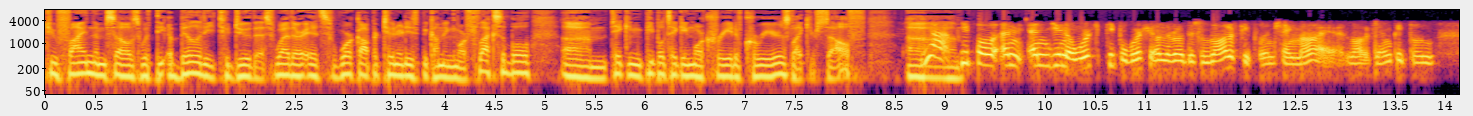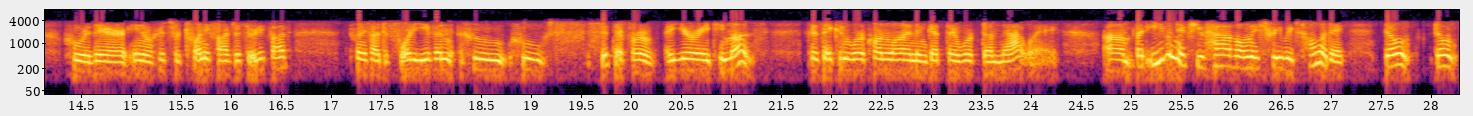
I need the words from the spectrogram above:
to find themselves with the ability to do this, whether it's work opportunities becoming more flexible, um, taking people taking more creative careers like yourself. Um, yeah, people, and, and, you know, work, people working on the road. There's a lot of people in Chiang Mai, a lot of young people who who are there, you know, who's for 25 to 35, 25 to 40 even, who, who sit there for a year or 18 months because they can work online and get their work done that way. Um, but even if you have only three weeks holiday, don't, don't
